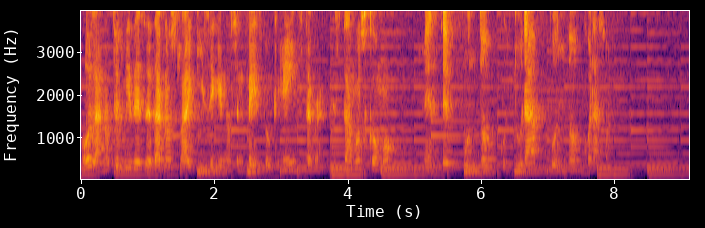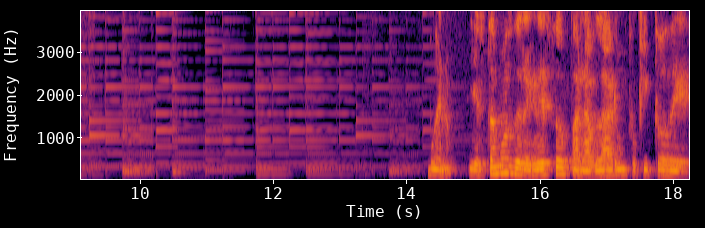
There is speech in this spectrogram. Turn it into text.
Hola, no te olvides olvides de darnos like y seguirnos en Facebook e Instagram. Estamos como mente.cultura.corazón. Bueno, y estamos de regreso para hablar un poquito de,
